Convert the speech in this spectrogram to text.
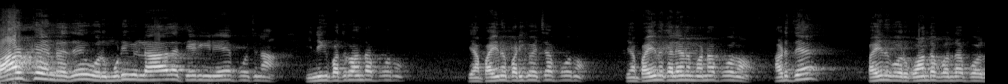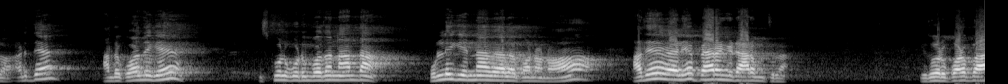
வாழ்க்கைன்றது ஒரு முடிவில்லாத தேடிக்கினே போச்சுன்னா இன்றைக்கி பத்து ரூபா இருந்தால் போதும். என் பையனை படிக்க வச்சா போதும். என் பையனை கல்யாணம் பண்ணால் போதும். அடுத்து பையனுக்கு ஒரு குழந்தை பிறந்தால் போதும். அடுத்து அந்த குழந்தைக்கு ஸ்கூலுக்கு விடும்போது தான் நான் தான். பிள்ளைக்கு என்ன வேலை பண்ணணும் அதே வேலையை பேரங்கிட்ட ஆரம்பிச்சிருவேன். இது ஒரு குழப்பா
